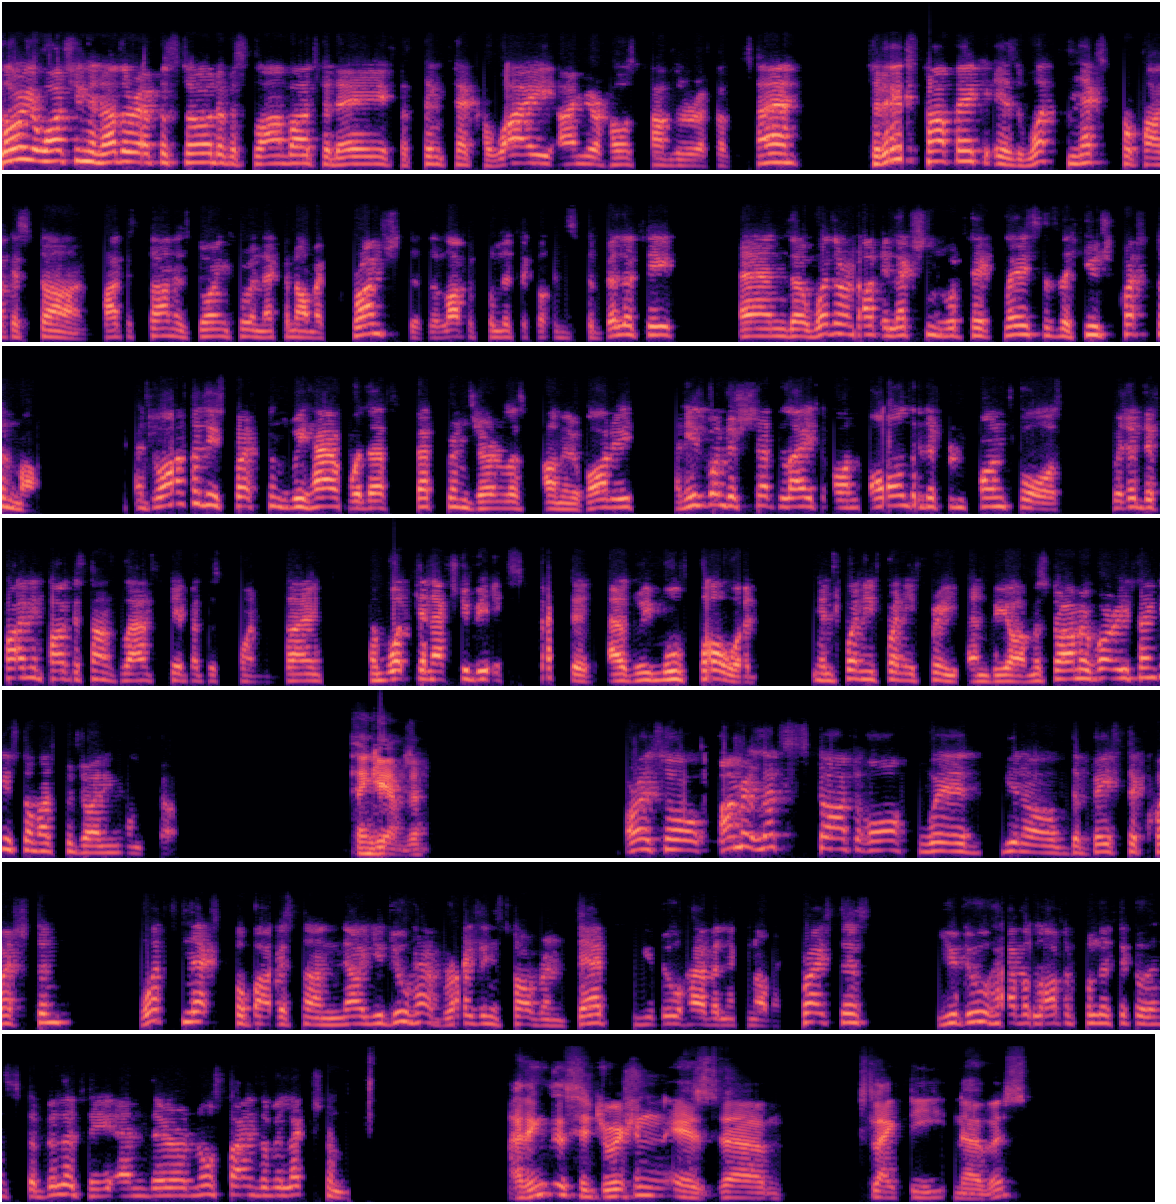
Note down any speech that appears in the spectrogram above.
Hello, you're watching another episode of Islamabad Today for Think Tech Hawaii. I'm your host, Hamzah Rifaat Hussain. Today's topic is what's next for Pakistan. Pakistan is going through an economic crunch. There's a lot of political instability. And uh, whether or not elections will take place is a huge question mark. And to answer these questions, we have with us veteran journalist Aamir Ghauri, and he's going to shed light on all the different contours which are defining Pakistan's landscape at this point in time and what can actually be expected as we move forward in 2023 and beyond. Mr. Aamir Ghauri, thank you so much for joining me on the show. Thank you, Hamzah. All right, so Aamir, let's start off with you know the basic question: What's next for Pakistan? Now, you do have rising sovereign debt, you do have an economic crisis, you do have a lot of political instability, and there are no signs of elections. I think the situation is um, slightly nervous.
